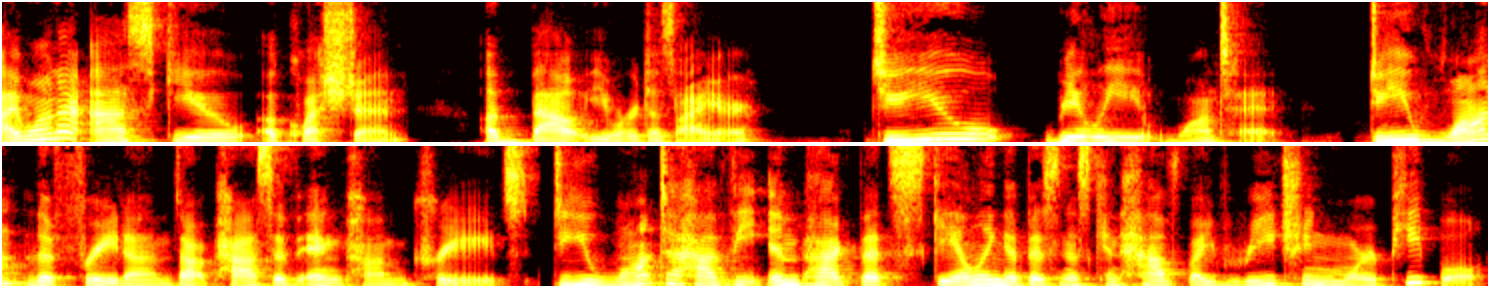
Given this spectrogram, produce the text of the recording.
I want to ask you a question about your desire. Do you really want it? Do you want the freedom that passive income creates? Do you want to have the impact that scaling a business can have by reaching more people?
